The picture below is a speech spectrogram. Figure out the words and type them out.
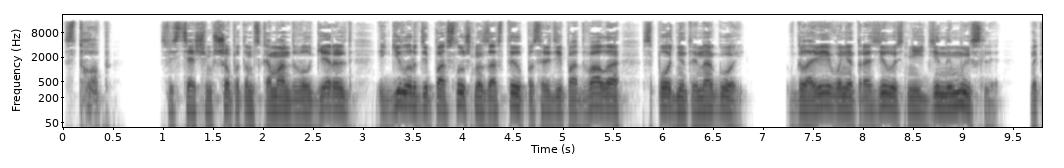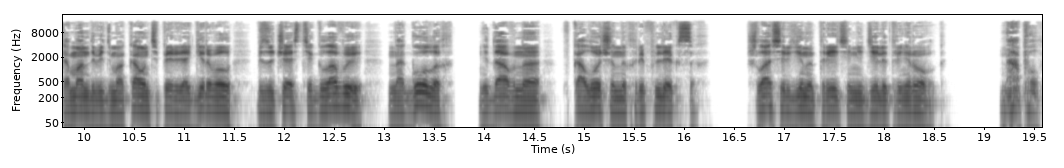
Стоп! Свистящим шепотом скомандовал Геральт, и Гилларди послушно застыл посреди подвала с поднятой ногой. В голове его не отразилось ни единой мысли — на команды Ведьмака он теперь реагировал без участия головы, на голых, недавно вколоченных рефлексах. Шла середина третьей недели тренировок. «На пол!»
